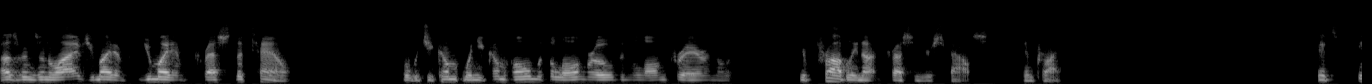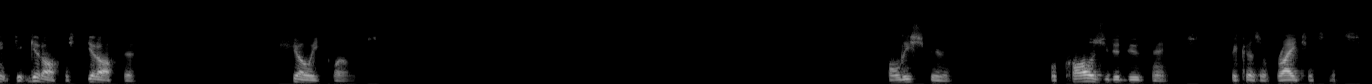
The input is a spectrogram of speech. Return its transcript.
Husbands and wives, you might have, you might impress the town, but when you come when you come home with the long robe and the long prayer and the, you're probably not impressing your spouse in private. It's it, get off the get off the showy clothes. Holy Spirit will cause you to do things because of righteousness,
